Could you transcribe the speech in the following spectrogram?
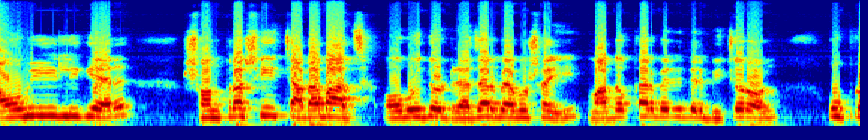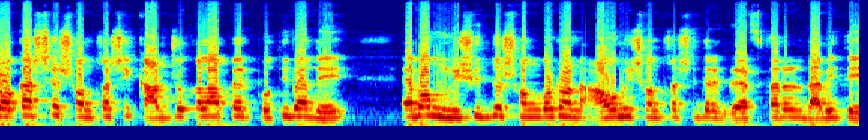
আওয়ামী লীগের সন্ত্রাসী চাঁদাবাজ অবৈধ ড্রেজার ব্যবসায়ী মাদক কারবারীদের বিচরণ ও প্রকাশ্যে সন্ত্রাসী কার্যকলাপের প্রতিবাদে এবং নিষিদ্ধ সংগঠন আওয়ামী সন্ত্রাসীদের গ্রেফতারের দাবিতে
